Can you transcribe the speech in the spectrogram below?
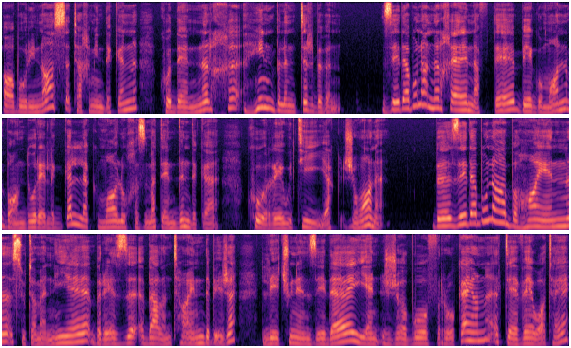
آبوری ناس تخمین دکن که ده نرخ هین بلندتر ببن. زیده بونا نرخ نفته بگمان باندور لگلک مال و خزمت دندکه که ریوتی یک جوانه. به زیده بونا بهاین سوتمنی برز بالنتاین دبیجه لیچونین زیده ین جابو فروکیان تیوه واته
